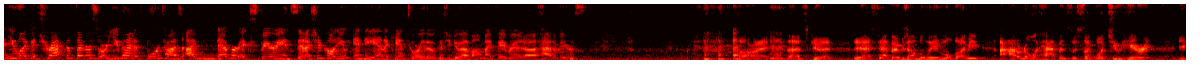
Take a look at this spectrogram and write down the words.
did you like attract the thunderstorm? You've had it four times. I've never experienced it. I should call you Indiana Cantore though, because you do have on my favorite uh, hat of yours. That's good. Yeah, Steph, it was unbelievable. But I mean, I, I don't know what happens. It's like once you hear it, you,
